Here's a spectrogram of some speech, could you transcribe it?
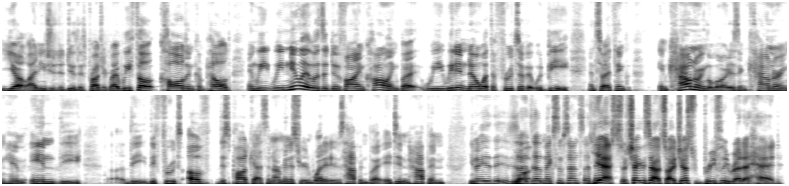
Yo, I need you to do this project, right? We felt called and compelled, and we, we knew it was a divine calling, but we, we didn't know what the fruits of it would be. And so I think encountering the Lord is encountering Him in the uh, the the fruits of this podcast and our ministry and what it has happened, but it didn't happen. You know, it- it- does, Well, that, does that make some sense? I think? Yes. So check this out. So I just briefly read ahead,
